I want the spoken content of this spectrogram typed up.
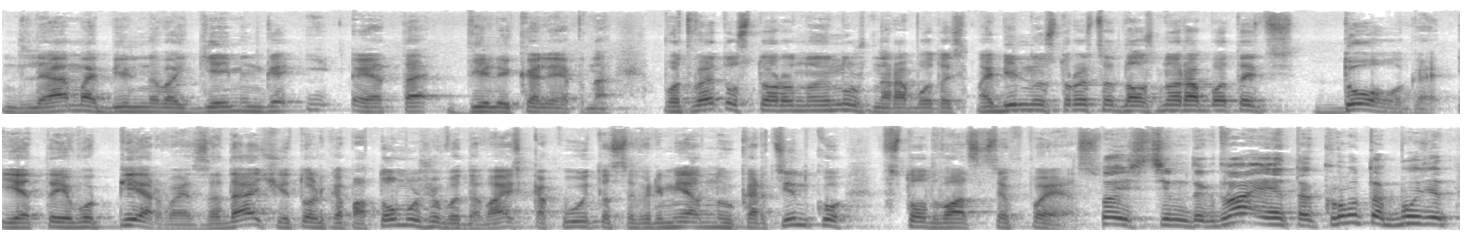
для мобильного гейминга. И это великолепно. Вот в эту сторону и нужно работать. Мобильное устройство должно работать долго. И это его первая задача. И только потом уже выдавать какую-то современную картинку в 120 FPS. То есть Steam Deck 2 это круто будет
